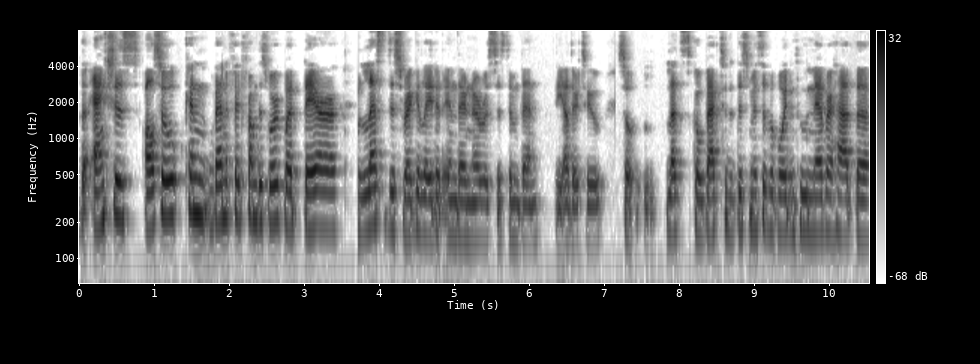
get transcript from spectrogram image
The anxious also can benefit from this work, but they're less dysregulated in their nervous system than the other two. So let's go back to the dismissive avoidant who never had the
